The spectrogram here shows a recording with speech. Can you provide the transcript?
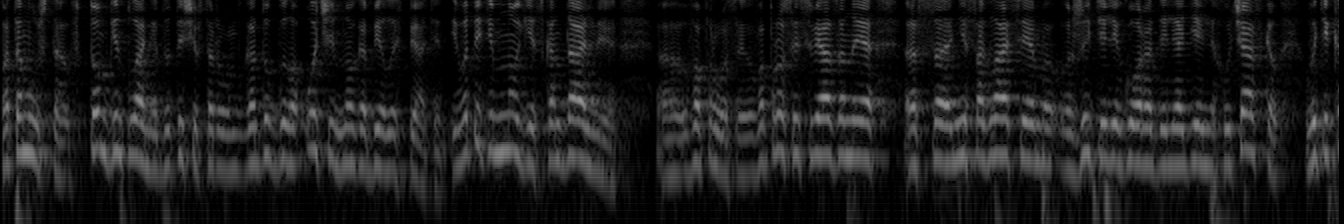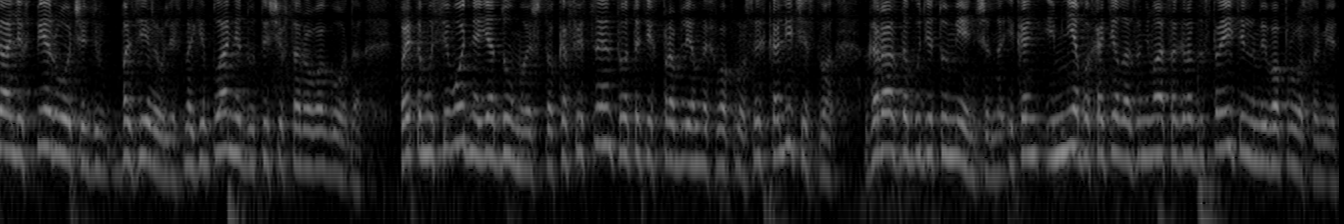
Потому что в том генплане в 2002 году было очень много белых пятен. И вот эти многие скандальные вопросы, вопросы, связанные э, с несогласием жителей города или отдельных участков, вытекали в первую очередь, базировались на генплане 2002 года. Поэтому сегодня я думаю, что коэффициент вот этих проблемных вопросов, их количество гораздо будет уменьшено. И, и мне бы хотелось заниматься градостроительными вопросами,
